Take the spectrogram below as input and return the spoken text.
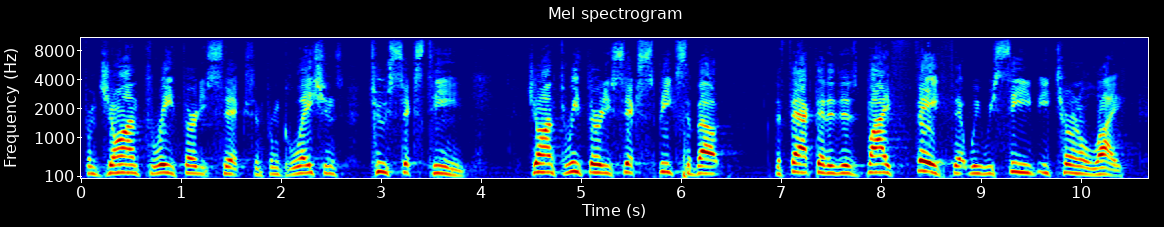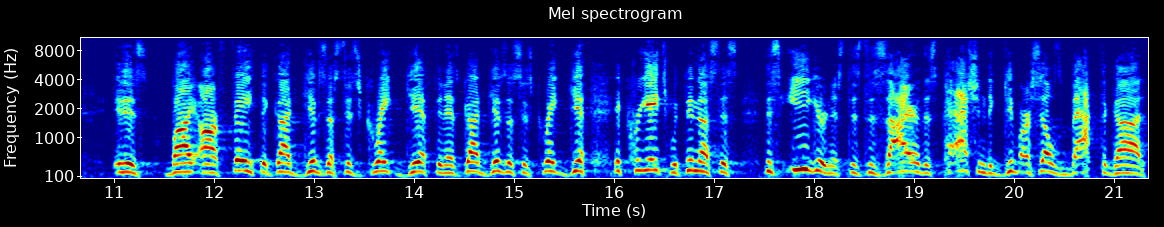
from John 3:36 and from Galatians 2:16. John 3:36 speaks about the fact that it is by faith that we receive eternal life. It is by our faith that God gives us this great gift. And as God gives us this great gift, it creates within us this, this eagerness, this desire, this passion to give ourselves back to God.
